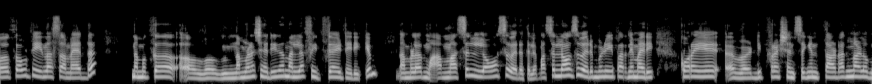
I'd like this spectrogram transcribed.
വർക്ക്ഔട്ട് ചെയ്യുന്ന സമയത്ത് നമുക്ക് നമ്മുടെ ശരീരം നല്ല ഫിറ്റ് ആയിട്ടിരിക്കും. നമ്മൾ മസിൽ ലോസ് വരത്തില്ല. മസിൽ ലോസ് വരുമ്പോഴും ഈ പറഞ്ഞ മാതിരി കുറേ ഡിപ്രഷൻസ് ഇങ്ങനെ തടങ്ങളും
